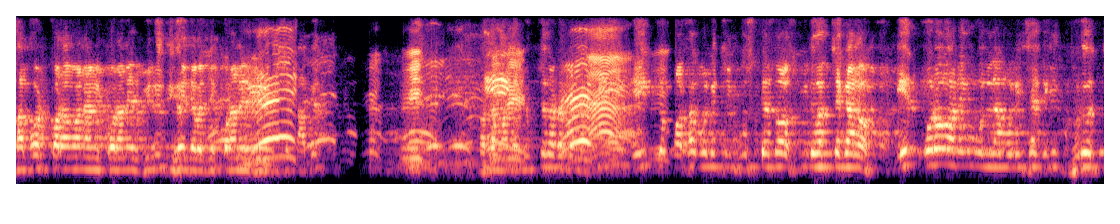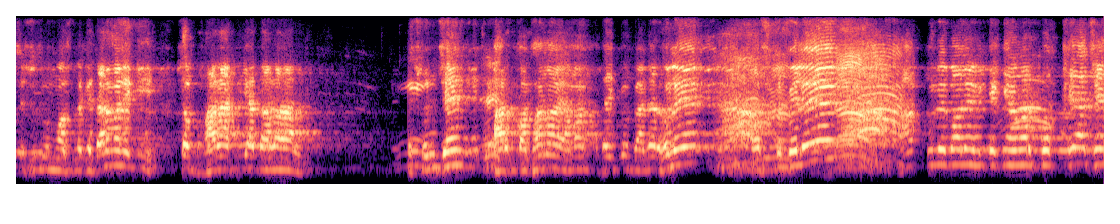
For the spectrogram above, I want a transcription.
সাপোর্ট করা মানে আমি কোরআনের বিরোধী হয়ে যাবে, যে কোরআনের বিরুদ্ধে কথা মানে বুঝছ না ব্যাপারটা? এই তো কথা বলেছি বুঝতে তো অসুবিধা হচ্ছে কেন? এরপরেও অনেক মোল্লা মলিসা দিকে ঘুরে হচ্ছে শুধু মশলাকে। তার মানে কি? সব ভাড়াটিয়া দালাল। শুনছেন? আর কথা নয় আমার কথায় কেউ বেজার হলে কষ্ট পেলে হাত তুলে বলেন কে কে আমার পক্ষে আছে।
